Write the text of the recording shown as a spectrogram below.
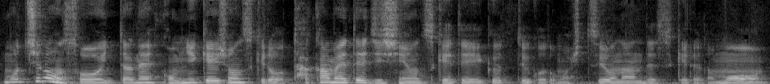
もちろんそういったねコミュニケーションスキルを高めて自信をつけていくっていうことも必要なんですけれども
